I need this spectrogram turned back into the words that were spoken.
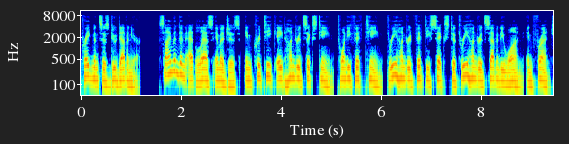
Pregnances du devenir. Simondon et les Images, in Critique 816 2015, 356–371 in French.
